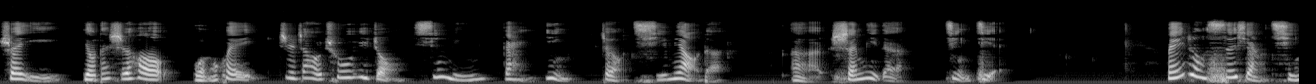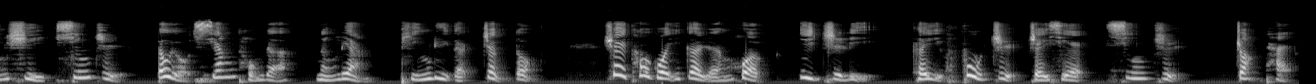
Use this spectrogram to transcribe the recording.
所以，有的时候我们会制造出一种心灵感应这种奇妙的、呃神秘的境界。每一种思想、情绪、心智。都有相同的能量频率的震动，所以透过一个人或意志力可以复制这些心智状态。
